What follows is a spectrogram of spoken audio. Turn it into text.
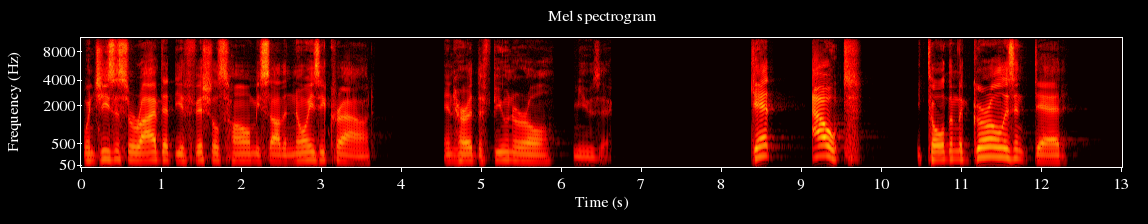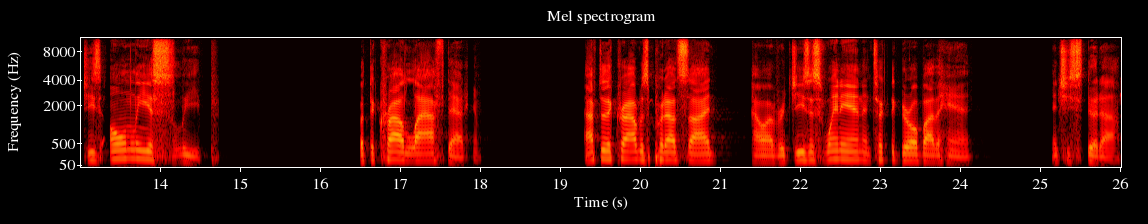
When Jesus arrived at the official's home, he saw the noisy crowd and heard the funeral music. Get out, he told them. The girl isn't dead, she's only asleep. But the crowd laughed at him. After the crowd was put outside, however, Jesus went in and took the girl by the hand, and she stood up.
